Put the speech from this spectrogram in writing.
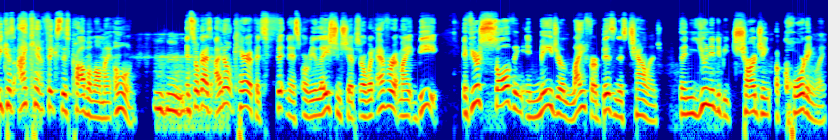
because I can't fix this problem on my own. Mm-hmm. And so, guys, I don't care if it's fitness or relationships or whatever it might be. If you're solving a major life or business challenge, then you need to be charging accordingly.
